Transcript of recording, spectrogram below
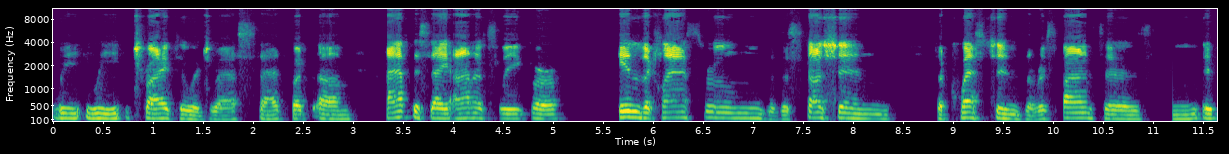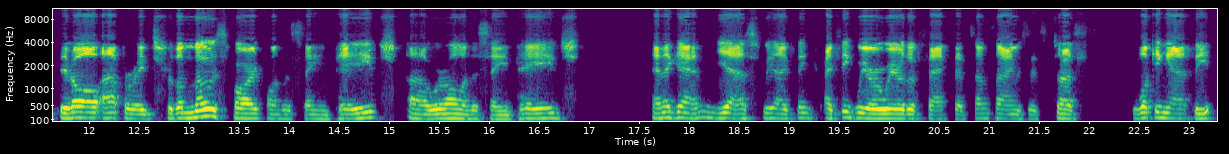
We we try to address that, but um, I have to say honestly, for in the classroom, the discussion, the questions, the responses, it, it all operates for the most part on the same page. Uh, we're all on the same page. And again, yes, we I think I think we are aware of the fact that sometimes it's just looking at the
